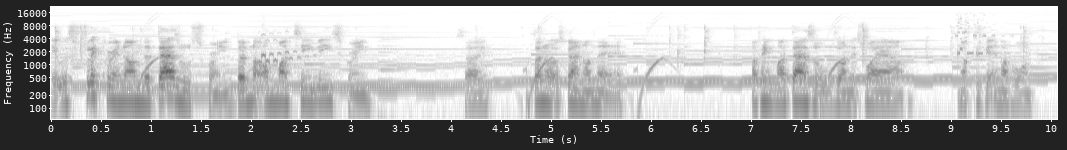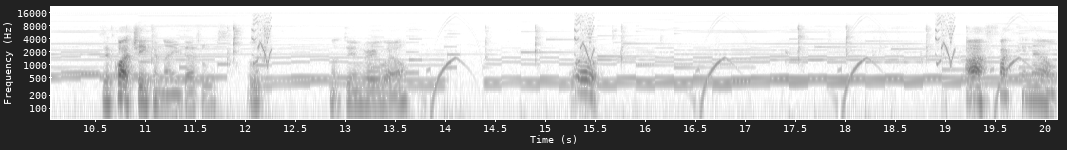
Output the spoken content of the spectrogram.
it was flickering on the Dazzle screen, but not on my TV screen. So I don't know what's going on there. I think my dazzle Dazzle's on its way out. I have to get another one. They're quite cheap, aren't they, Dazzles? Ooh, not doing very well. Oh. Ah, fucking hell.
